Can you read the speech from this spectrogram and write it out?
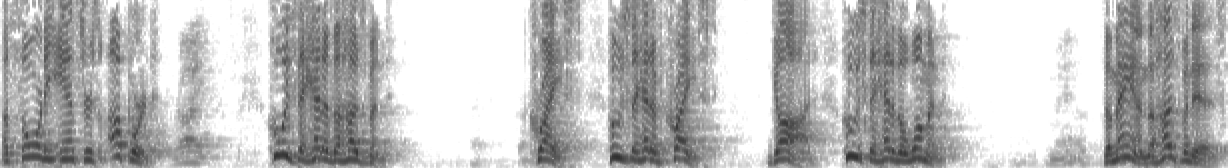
Authority answers upward. Right. Who is the head of the husband? Christ. Who's the head of Christ? God. Who's the head of the woman? The man, the husband is.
